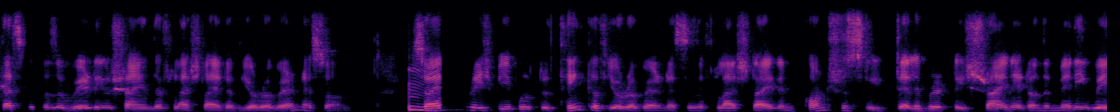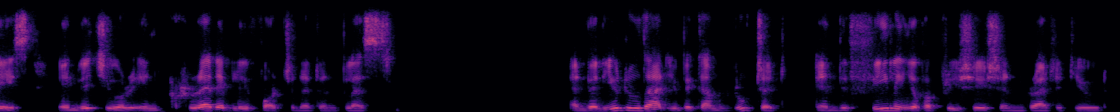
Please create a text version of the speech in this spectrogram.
That's because of where do you shine the flashlight of your awareness on? So I Hmm. encourage people to think of your awareness as a flashlight and consciously, deliberately shine it on the many ways in which you are incredibly fortunate and blessed. And when you do that, you become rooted in the feeling of appreciation gratitude.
